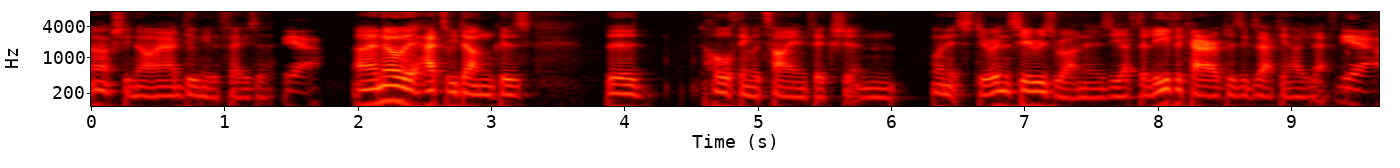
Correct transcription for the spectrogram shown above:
actually no, I do need a phaser. Yeah. I know it had to be done because the whole thing with tie-in fiction, when it's during the series run, is you have to leave the characters exactly how you left them, Yeah.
